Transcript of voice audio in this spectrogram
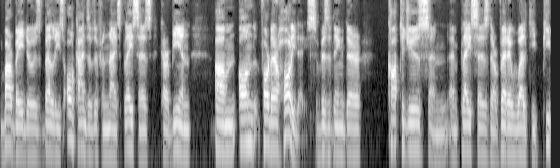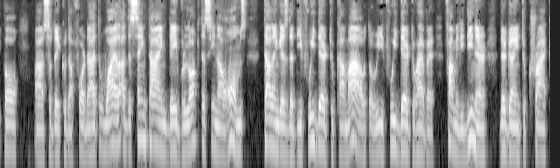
Barbados, Belize, all kinds of different nice places, Caribbean, um, on for their holidays, visiting their cottages and, and places. They're very wealthy people, uh, so they could afford that. While at the same time, they've locked us in our homes, telling us that if we dare to come out or if we dare to have a family dinner, they're going to crack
